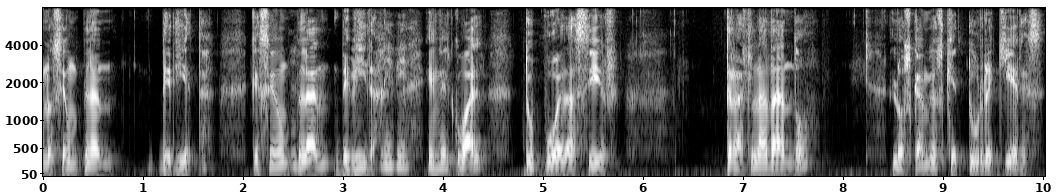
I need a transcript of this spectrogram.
no sea un plan de dieta, que sea un plan de vida, en el cual tú puedas ir trasladando los cambios que tú requieres,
